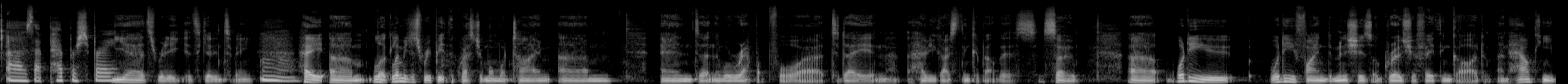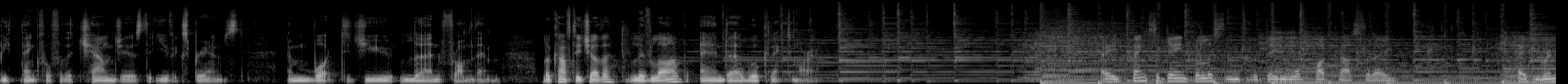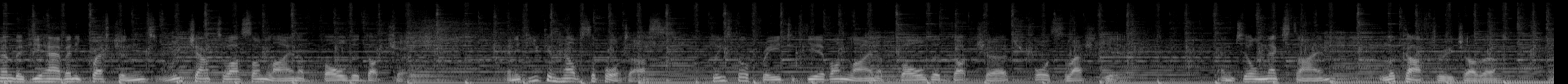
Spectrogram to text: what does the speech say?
Uh, is that pepper spray? Yeah, it's really it's getting to me. Hey, um, look, let me just repeat the question one more time, um, and, uh, and then we'll wrap up for uh, today and have you guys think about this. So, uh, what do you what do you find diminishes or grows your faith in God, and how can you be thankful for the challenges that you've experienced, and what did you learn from them? Look after each other, live love, and uh, we'll connect tomorrow. Hey, thanks again for listening to the Daily Walk podcast today. If you remember, if you have any questions, reach out to us online at boulder.church. And if you can help support us, please feel free to give online at boulder.church forward slash give. Until next time, look after each other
